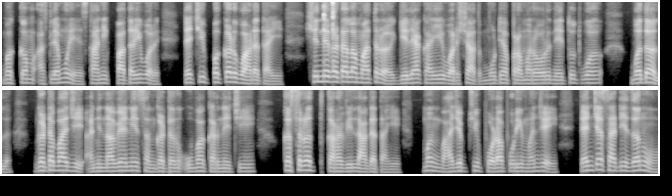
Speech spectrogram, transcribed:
भक्कम असल्यामुळे स्थानिक पातळीवर त्याची पकड वाढत आहे. शिंदे गटाला मात्र गेल्या काही वर्षात मोठ्या प्रमाणावर नेतृत्व बदल, गटबाजी आणि नव्याने संघटन उभा करण्याची कसरत करावी लागत आहे. मग भाजपची फोडाफोडी म्हणजे त्यांच्यासाठी जणू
